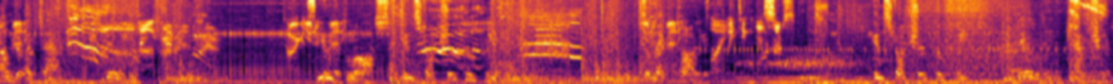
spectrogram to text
under attack. Building. Affirmative. Fire. Target unit ready. lost. Construction complete. Select target. Waiting. Yes, sir. Construction complete. Building captured.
